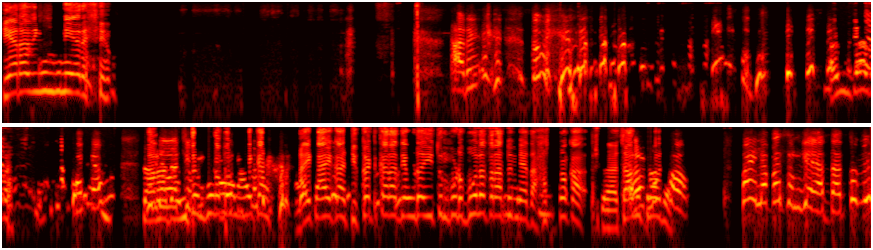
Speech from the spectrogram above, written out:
तेरावी इंजिनियर आहे. अरे तुम्ही ऐका ऐका ऐका ती कट करा तेवढं इथून पुढे बोलत राहा तुम्ही आता. हसू नका. चालू पहिल्यापासून घे आता तुम्ही.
